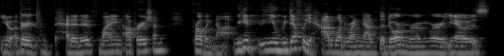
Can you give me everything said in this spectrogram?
you know, a very competitive mining operation? Probably not. We could, you know, we definitely had one running out of the dorm room where, you know, it was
